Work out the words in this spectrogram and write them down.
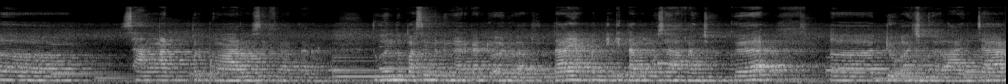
uh, sangat berpengaruh sih Tuhan tuh pasti mendengarkan doa-doa kita. Yang penting kita mengusahakan juga uh, doa juga lancar.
